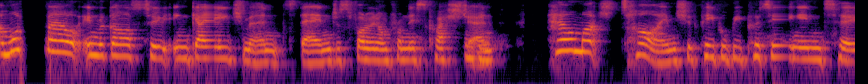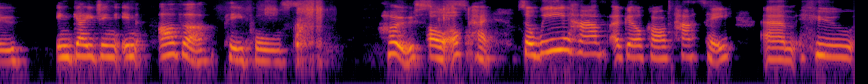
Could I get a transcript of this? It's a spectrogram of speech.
And what about in regards to engagement then just following on from this question mm-hmm. how much time should people be putting into engaging in other people's posts oh okay. So we have a girl called hattie um, who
